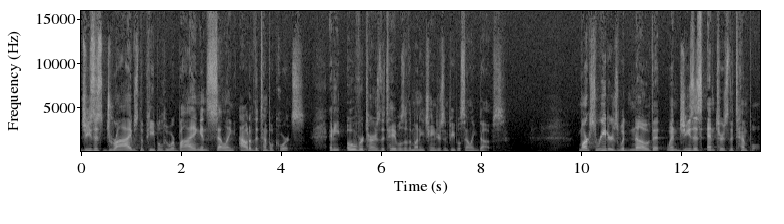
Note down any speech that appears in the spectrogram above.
Jesus drives the people who are buying and selling out of the temple courts, and he overturns the tables of the money changers and people selling doves. Mark's readers would know that when Jesus enters the temple,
